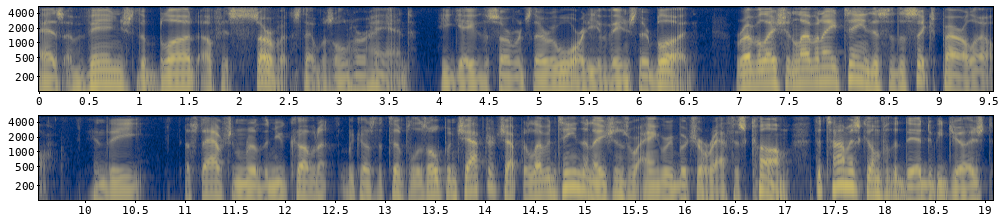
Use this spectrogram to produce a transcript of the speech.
has avenged the blood of his servants that was on her hand. He gave the servants their reward. He avenged their blood. Revelation 11:18. This is the sixth parallel in the establishment of the new covenant because the temple is open chapter chapter 11 the nations were angry but your wrath has come the time has come for the dead to be judged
